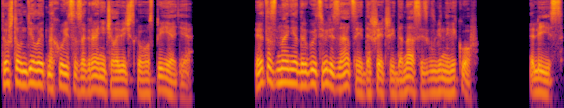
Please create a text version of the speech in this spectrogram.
То, что он делает, находится за гранью человеческого восприятия. Это знание другой цивилизации, дошедшей до нас из глубины веков. Лис.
